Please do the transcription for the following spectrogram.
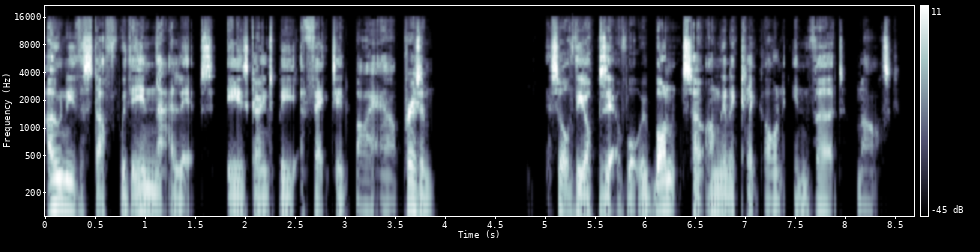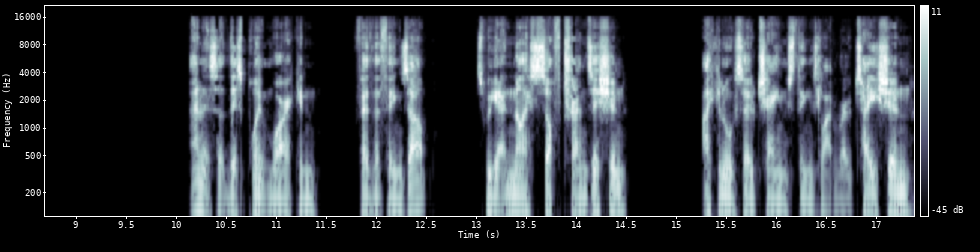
only the stuff within that ellipse is going to be affected by our prism. It's sort of the opposite of what we want. So I'm going to click on invert mask. And it's at this point where I can feather things up. So we get a nice soft transition. I can also change things like rotation.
